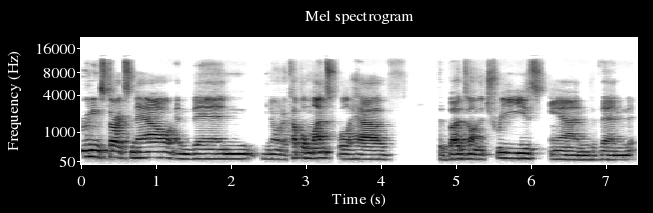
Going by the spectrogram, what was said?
Pruning starts now. And then, you know, in a couple months, we'll have the buds on the trees. And then,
